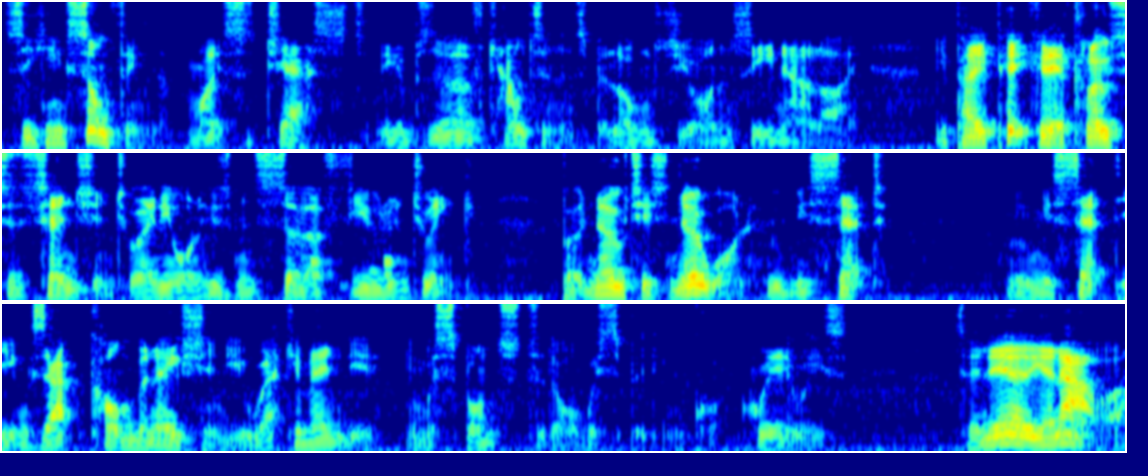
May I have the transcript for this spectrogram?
seeking something that might suggest the observed countenance belongs to your unseen ally. You pay particular close attention to anyone who's been served food and drink, but notice no one whom is set whom is set the exact combination you recommended in response to your whispered queries. So nearly an hour,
